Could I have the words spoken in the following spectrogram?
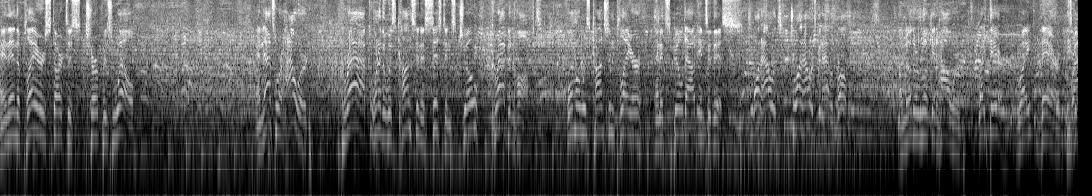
And then the players start to chirp as well. And that's where Howard grabbed one of the Wisconsin assistants, Joe Krabbenhoft, former Wisconsin player, and it spilled out into this. Juwan Howard's Juwan Howard's gonna have a problem. Another look at Howard, Right there. right there, He's gonna.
